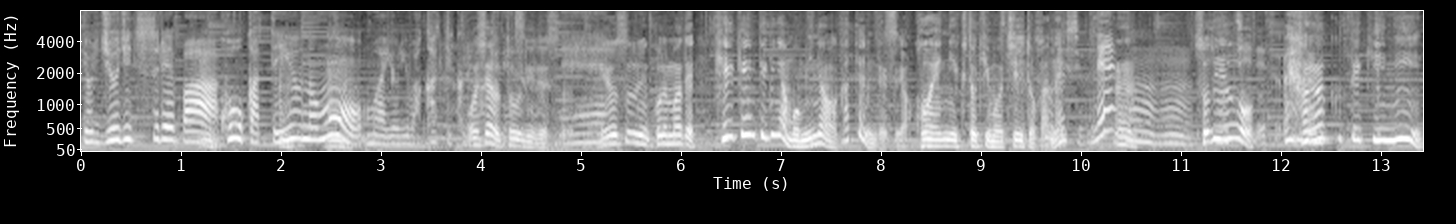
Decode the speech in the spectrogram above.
より充実すれば、うん効果っていうのも、まあより分かってくるおっしゃる通りです。ね要するにこれまで経験的にはもうみんな分かってるんですよ。公園に行くと気持ちいいとかねそうで。すよね。うんそれを科学的に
